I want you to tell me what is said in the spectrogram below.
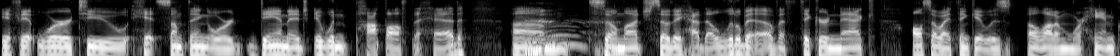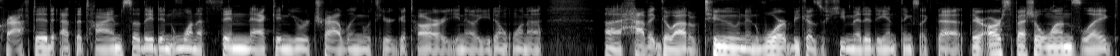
If it were to hit something or damage, it wouldn't pop off the head um, so much. So they had a little bit of a thicker neck. Also, I think it was a lot of them were handcrafted at the time, so they didn't want a thin neck. And you were traveling with your guitar, you know, you don't want to uh, have it go out of tune and warp because of humidity and things like that. There are special ones like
